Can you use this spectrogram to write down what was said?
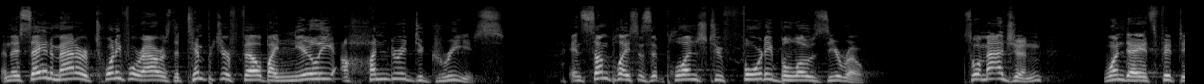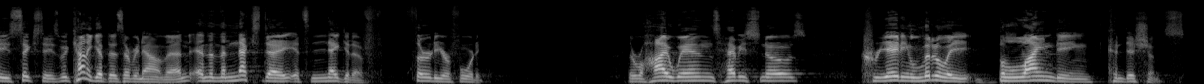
And they say in a matter of 24 hours, the temperature fell by nearly 100 degrees. In some places, it plunged to 40 below zero. So imagine one day it's 50s, 60s. We kind of get this every now and then. And then the next day it's negative 30 or 40. There were high winds, heavy snows, creating literally blinding conditions.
